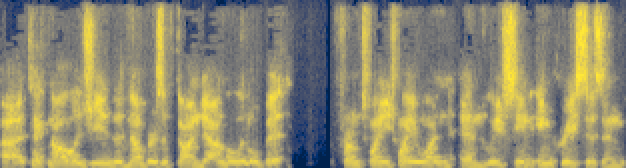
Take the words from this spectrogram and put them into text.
uh, technology, the numbers have gone down a little bit from 2021, and we've seen increases in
